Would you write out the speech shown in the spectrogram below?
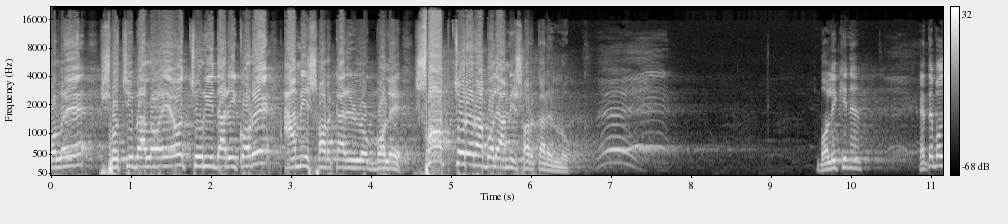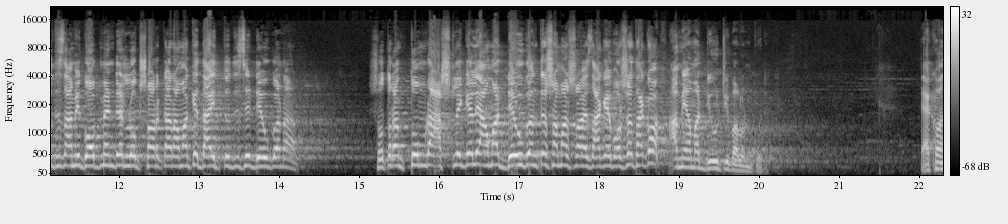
বলে, সচিবালয়েও চুরিদারি করে, আমি সরকারের লোক বলে, সব চোরেরা বলে আমি সরকারের লোক। বলে কি না? এতে বলতেছে, আমি গভর্নমেন্টের লোক, সরকার আমাকে দায়িত্ব দিছে ডেউগনার। সুতরাং তোমরা আসলে গেলে আমার ডেউগন্তে সমস্যা হয় আগে বসে থাকো, আমি আমার ডিউটি পালন করি। এখন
